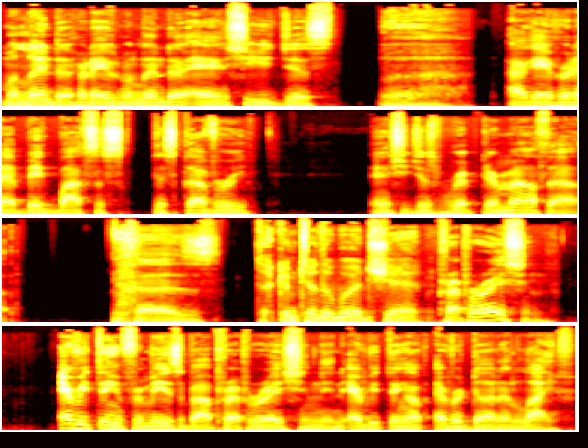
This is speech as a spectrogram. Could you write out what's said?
Melinda. Her name is Melinda, and she just, ugh, I gave her that big box of discovery, and she just ripped their mouth out because Took him to the woodshed. preparation. Everything for me is about preparation and everything I've ever done in life,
